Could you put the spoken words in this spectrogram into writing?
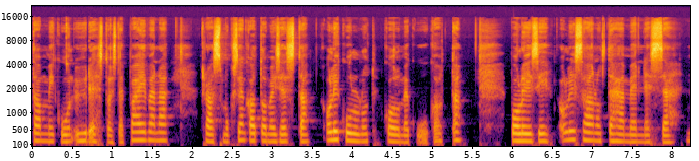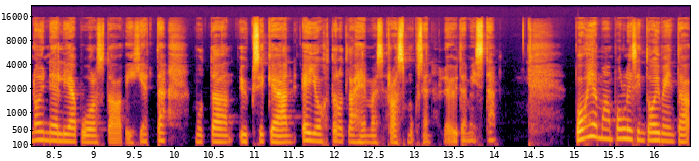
tammikuun 11. päivänä Rasmuksen katoamisesta oli kulunut kolme kuukautta. Poliisi oli saanut tähän mennessä noin 450 vihjettä, mutta yksikään ei johtanut lähemmäs Rasmuksen löytämistä. Pohjanmaan poliisin toiminta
